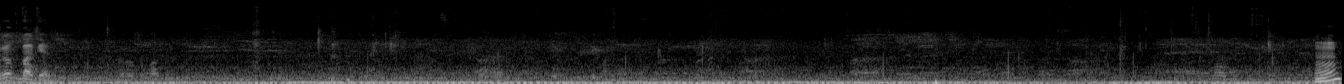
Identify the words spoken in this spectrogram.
Ротбаген. Hmm?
